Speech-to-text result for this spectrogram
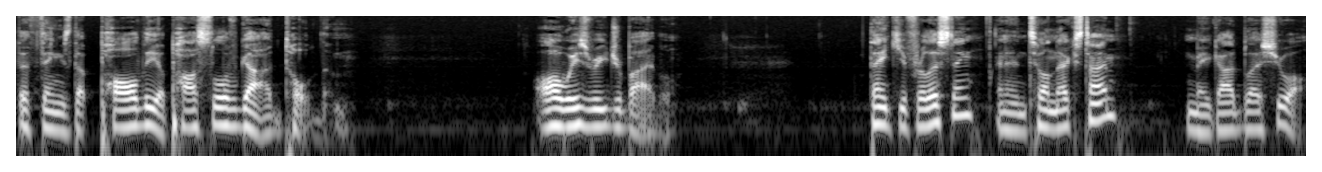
the things that Paul, the apostle of God, told them. Always read your Bible. Thank you for listening, and until next time, may God bless you all.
